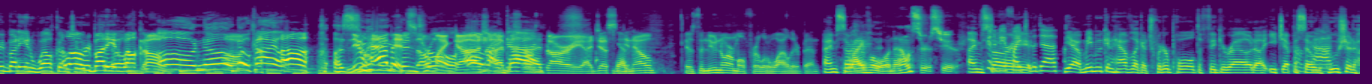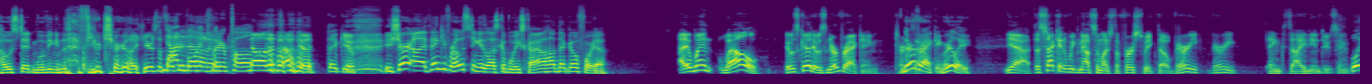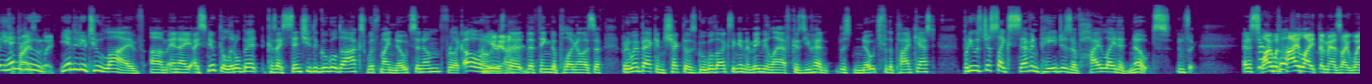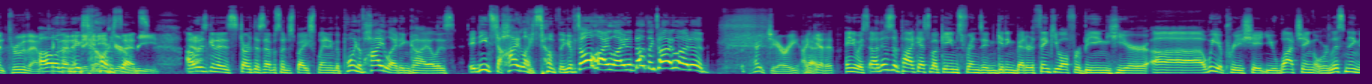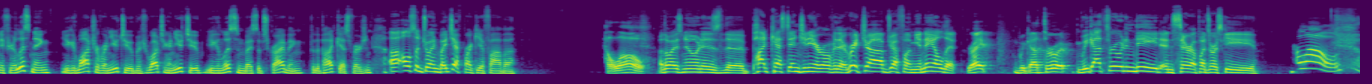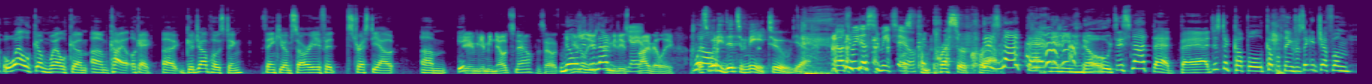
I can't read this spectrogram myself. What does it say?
Hello, everybody, and welcome Hello, to. everybody, and oh, welcome- oh. Oh, no, Oh, no, Kyle. Oh, new habits. Control. Oh my gosh. Oh, my I'm God. so sorry. I just, Yep. you know, it was the new normal for a little while there, Ben. I'm sorry. rival announcers here. I'm sorry. It's gonna be a fight to the death. Yeah, maybe we can have like a Twitter poll to figure out uh, each episode God. who should host it moving into the future. Like, here's the Not another on it. Twitter poll. No, that's I'm good. Thank you. You sure? Uh, thank you for hosting it the last couple weeks, Kyle. How'd that go for you? I went well. It was good. It was nerve wracking. Nerve wracking, really. Yeah. The second week, not so much. The first week, though, very, very anxiety inducing. Well, you had to do you had to do two live, um, and I, I snooped a little bit because I sent you the Google Docs with my notes in them for like, oh, Oh, here's yeah. the the thing to plug and all that stuff. But I went back and checked those Google Docs again, and it made me laugh because you had just notes for the podcast, but it was just like seven pages of highlighted notes, and it's like. At a certain Well, I would point- highlight them as I went through them Oh, to that makes make more sense. read. I was going to start this episode just by explaining the point of highlighting, Kyle, is it needs to highlight something. If it's all highlighted, nothing's highlighted. All right, Jerry. I Yeah. get it. Anyways, uh, this is a podcast about games, friends, and getting better. Thank you all for being here. Uh, we appreciate you watching or listening. If you're listening, you can watch over on YouTube. And if you're watching on YouTube, you can listen by subscribing to the podcast version. Uh, also joined by Jeff Marchiafava, Hello. otherwise known as the podcast engineer over there. Great job, Jeff. Um, you nailed it. Right. We got through it. We got through it indeed. And Sarah Podzorski. Hello. Welcome, welcome. Um, Kyle, okay, uh, good job hosting. Thank you. I'm sorry if it stressed you out. Um, it, You're gonna give me notes now? Is that what, No, usually they're you not- send me these Yeah, yeah. privately. That's what he did to me too. Yeah. No, that's what he does to me too. Compressor crap. There's not that many notes. It's not that bad. Just a couple couple things. It's like, hey, Jeff, um,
